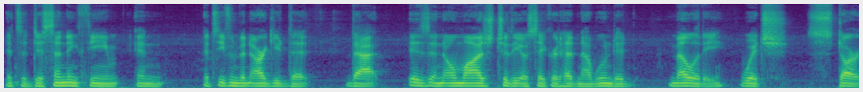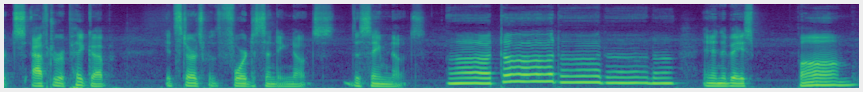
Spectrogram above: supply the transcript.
It's a descending theme, and it's even been argued that that is an homage to the O Sacred Head Now Wounded melody, which starts after a pickup. It starts with four descending notes, the same notes. Ah, da, da, da, da. And in the bass, bum,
